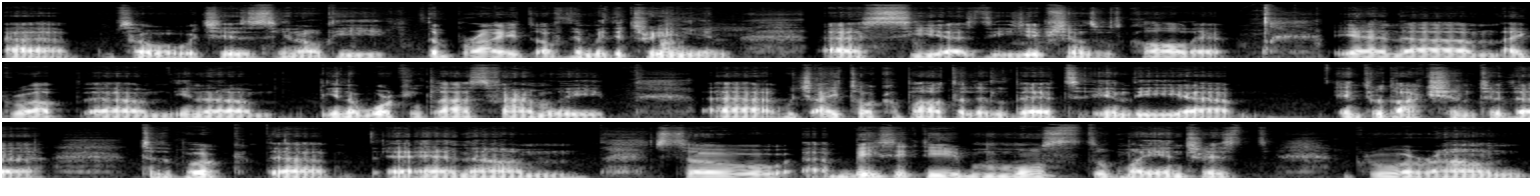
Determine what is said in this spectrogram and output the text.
uh, so which is you know the the bride of the Mediterranean uh, Sea, as the Egyptians would call it. And um, I grew up um, in a in a working class family, uh, which I talk about a little bit in the uh, introduction to the to the book. Uh, and um, so uh, basically, most of my interest grew around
